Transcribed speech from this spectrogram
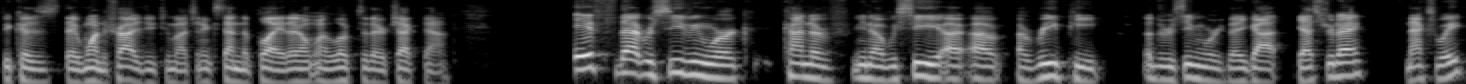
because they want to try to do too much and extend the play. They don't want to look to their check down. If that receiving work kind of, you know, we see a, a, a repeat of the receiving work they got yesterday, next week,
